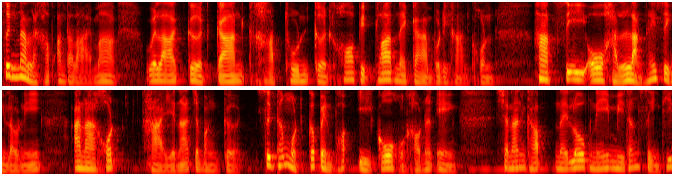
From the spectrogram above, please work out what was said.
ซึ่งนั่นแหละครับอันตรายมาก เวลาเกิดการขาดทุนเกิดข้อผิดพลาดในการบริหารคน หาก CEO หันหลังให้สิ่งเหล่านี้ อนาคตหายนะจะบังเกิด ซึ่งทั้งหมดก็เป็นเพราะอีโก้ของเขานั่นเอง ฉะนั้นครับในโลกนี้มีทั้งสิ่งที่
